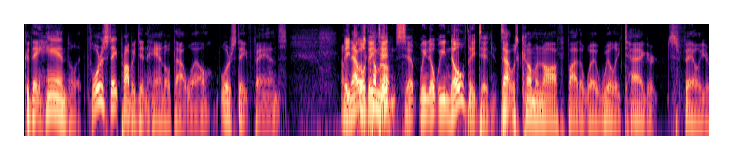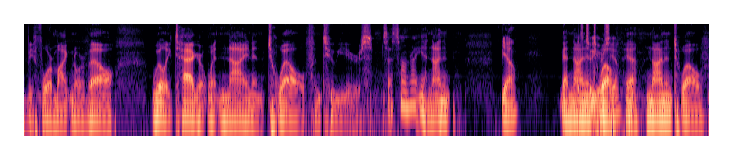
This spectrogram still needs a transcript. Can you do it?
Could they handle it? Florida State probably didn't handle it that well. Florida State fans. I They, mean, that oh, was they coming didn't, off, Sip. We know, we know they didn't. that was coming off, by the way, Willie Taggart's failure before Mike Norvell. Willie Taggart went nine and twelve in two years. Does that sound right? Yeah, nine and yeah. yeah, nine That's and two years, twelve. yeah. yeah, nine and twelve.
